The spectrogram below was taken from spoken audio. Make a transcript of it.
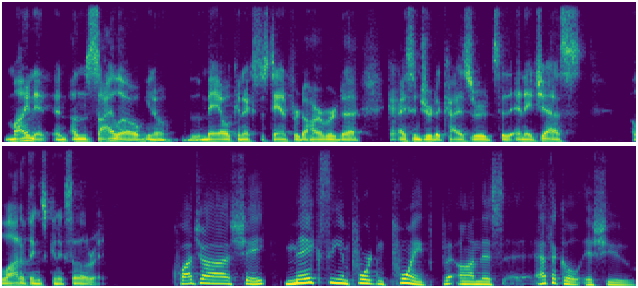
mine it and unsilo, you know, the Mayo connects to Stanford to Harvard to Geisinger to Kaiser to the NHS, a lot of things can accelerate. Khwaja Sheikh makes the important point on this ethical issue.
